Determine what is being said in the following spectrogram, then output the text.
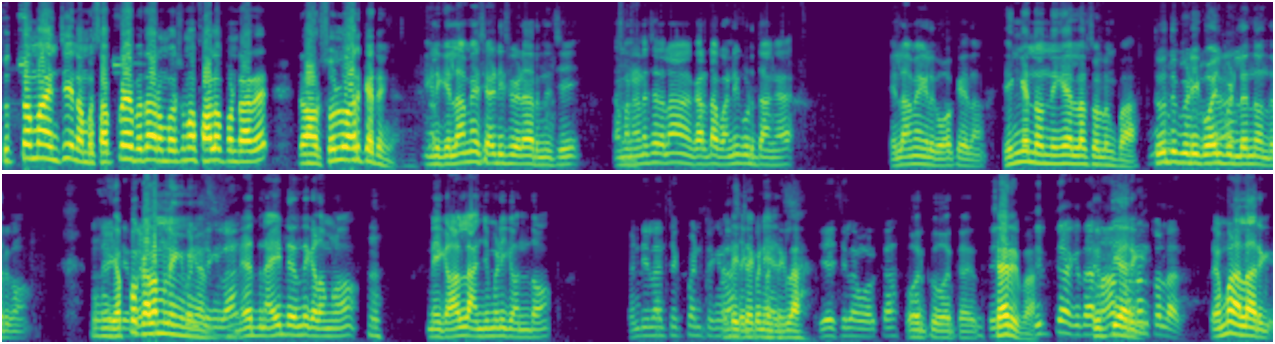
சுத்தமாக இருந்துச்சு. நம்ம சப்ஸ்கிரைபர் தான் ரொம்ப வருஷமாக ஃபாலோ பண்ணுறாரு அவர் சொல்லுவார் கேட்டுங்க. எங்களுக்கு எல்லாமே சாட்டிஸ்ஃபைடாக இருந்துச்சு. நம்ம நினச்சதெல்லாம் கரெக்டாக பண்ணி கொடுத்தாங்க. எல்லாமே எங்களுக்கு ஓகே தான். எங்கேருந்து வந்தீங்க? எல்லாம் சொல்லுங்கப்பா. தூத்துக்குடி கோயில்பேட்டிலேருந்து வந்திருக்கோம். எப்போ கிளம்புனீங்க நீங்கள் நேற்று நைட்ல இருந்து கிளம்புனோம். இன்னைக்கு காலைல அஞ்சு மணிக்கு வந்தோம். வண்டிலாம் செக் பண்ணிட்டீங்களா? செக். பண்ணிட்டீங்களா? ஏசிலாம் ஒர்க்கா ஒர்க்கு ஒர்க் ஆகுது. சரிப்பா. திருப்தியா இருக்குதா திருப்தியா நான் இருக்கு. சொன்னேன்னு சொல்லாது. ரொம்ப நல்லா இருக்கு.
